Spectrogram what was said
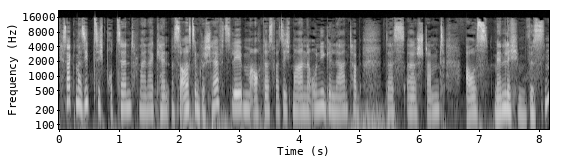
ich sag mal 70 Prozent meiner Kenntnisse aus dem Geschäftsleben, auch das, was ich mal an der Uni gelernt habe, das äh, stammt aus männlichem Wissen,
